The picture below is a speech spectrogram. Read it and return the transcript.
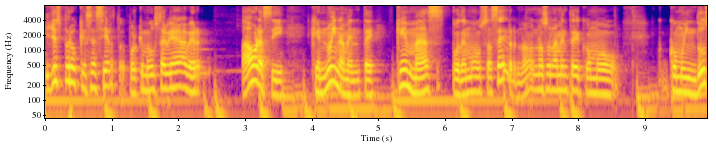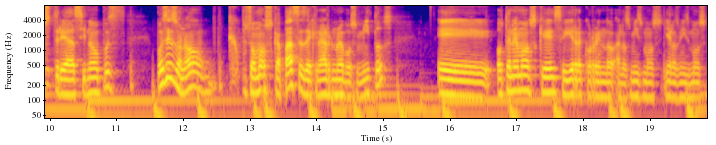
Y yo espero que sea cierto, porque me gustaría ver, ahora sí, genuinamente, qué más podemos hacer, ¿no? No solamente como, como industria, sino pues, pues eso, ¿no? Somos capaces de generar nuevos mitos. Eh, o tenemos que seguir recorriendo a los mismos y a los mismos,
